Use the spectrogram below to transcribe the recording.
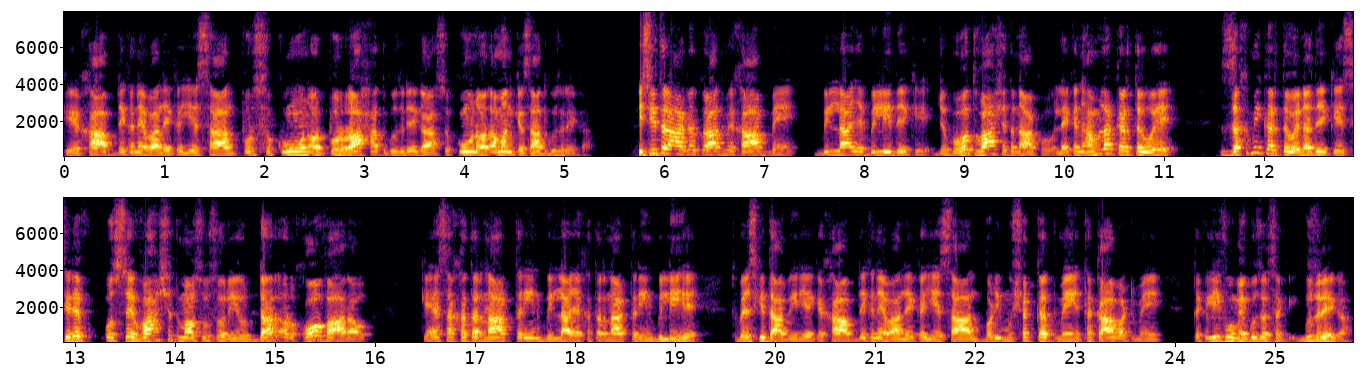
कि ख्वाब देखने वाले का यह साल पुरसकून और पुरराहत गुजरेगा, सुकून और अमन के साथ गुजरेगा। इसी तरह अगर कोई आदमी ख्वाब में बिल्ला या बिल्ली देखे, जो बहुत वाशतनाक हो, लेकिन हमला करते हुए, जख्मी करते हुए ना देखे, सिर्फ़ उससे वाशत महसूस हो रही हो, डर और खौफ आ रहा हो कि ऐसा खतरनाक तरीन बिल्ला या खतरनाक तरीन बिल्ली है तो फिर इसकी ताबीर है कि ख्वाब देखने वाले का यह साल बड़ी मुशक्कत में, थकावट में, तकलीफों में गुजर सके, गुजरेगा।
